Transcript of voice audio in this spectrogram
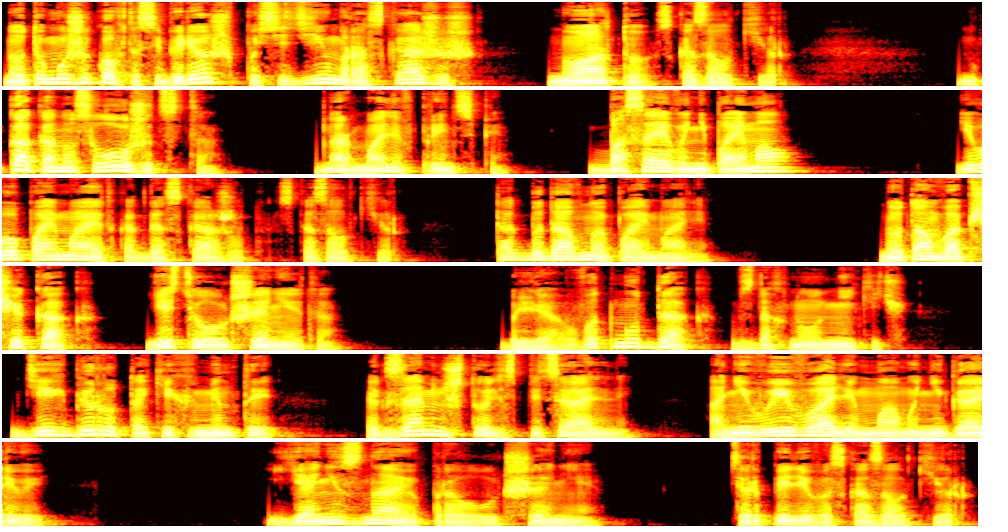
«Но ты мужиков-то соберешь, посидим, расскажешь». «Ну а то», — сказал Кир. «Ну как оно сложится-то?» «Нормально, в принципе». «Басаева не поймал?» «Его поймают, когда скажут», — сказал Кир. «Так бы давно поймали». «Но там вообще как? Есть улучшение-то?» «Бля, вот мудак», — вздохнул Никич. «Где их берут таких в менты? Экзамен, что ли, специальный? Они воевали, мама, не горюй». «Я не знаю про улучшение», — терпеливо сказал Кир.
